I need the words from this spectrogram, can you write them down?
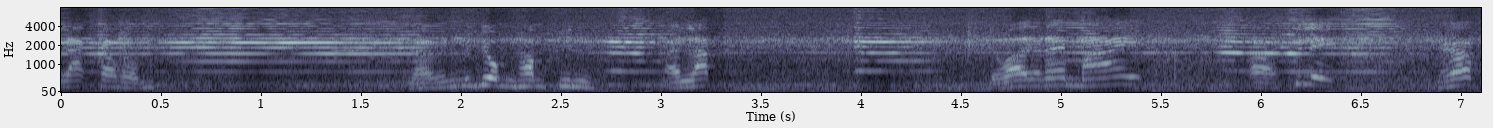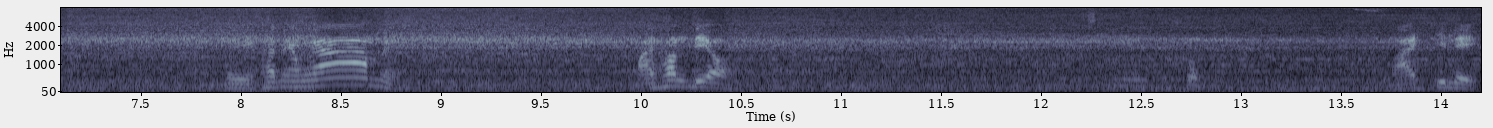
อนะครับไม้ลักครับผมเรานิยมทำพินไม้ลักเดี๋ยวว่าจะได้ไม้อ่าขี้เหล็กนะครับนี่คันงามๆนี่ไม้ท่อนเดียวนี่สดไม้ขี้เหล็ก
